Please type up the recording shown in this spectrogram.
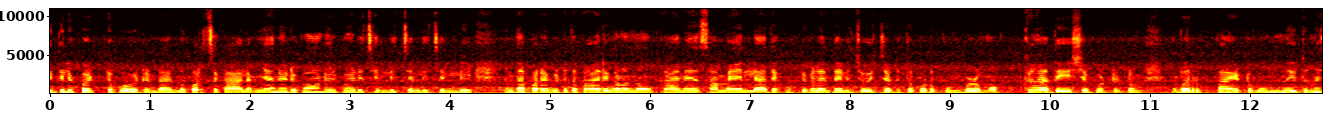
ഇതിൽ പെട്ടു പോയിട്ടുണ്ടായിരുന്നു കുറച്ച് കാലം. ഞാൻ ഒരുപാട് ഒരുപാട് ചെല്ലി ചെല്ലി ചെല്ലി എന്താ പറയുക വീട്ടിലത്തെ കാര്യങ്ങൾ നോക്കാൻ സമയമില്ലാതെ കുട്ടികൾ എന്തെങ്കിലും ചോദിച്ചെടുത്ത് കൊടുക്കുമ്പോഴും ഒക്കെ ദേഷ്യപ്പെട്ടിട്ടും വെറുപ്പായിട്ടും ഒന്ന് ഇതൊന്ന്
